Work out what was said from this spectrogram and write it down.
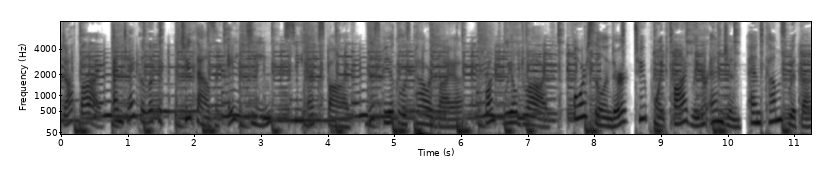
Stop by and take a look at the 2018 CX-5. This vehicle is powered by a front-wheel drive, four-cylinder, 2.5-liter engine, and comes with a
